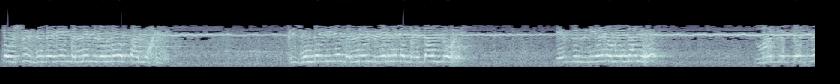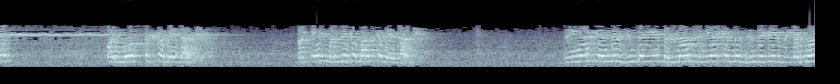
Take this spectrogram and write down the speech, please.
کہ اس سے زندگی بننے بگڑنے اور تعلق ہے پھر زندگی کے بننے بگڑنے کے میدان دو ہیں تو دنیا کا میدان ہے، ماں کے پیٹ سے اور موت تک کا میدان ہے، اور ایک مرنے کے بعد کا میدان ہے۔ دنیا کے اندر زندگی بننا، دنیا کے اندر زندگی بگڑنا،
